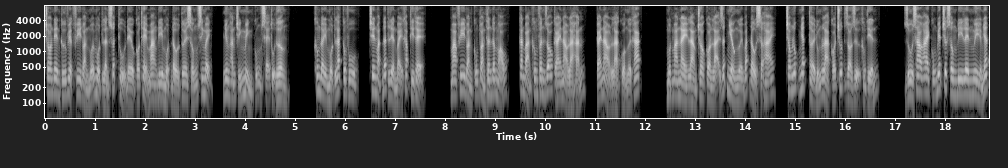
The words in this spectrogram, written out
cho nên cứ việc phi đoàn mỗi một lần xuất thủ đều có thể mang đi một đầu tươi sống sinh mệnh, nhưng hắn chính mình cũng sẽ thụ thương. Không đầy một lát công phu trên mặt đất liền bày khắp thi thể. Mà phi đoàn cũng toàn thân đẫm máu, căn bản không phân rõ cái nào là hắn, cái nào là của người khác. Một màn này làm cho còn lại rất nhiều người bắt đầu sợ hãi, trong lúc nhất thời đúng là có chút do dự không tiến. Dù sao ai cũng biết trước sông đi lên nguy hiểm nhất,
